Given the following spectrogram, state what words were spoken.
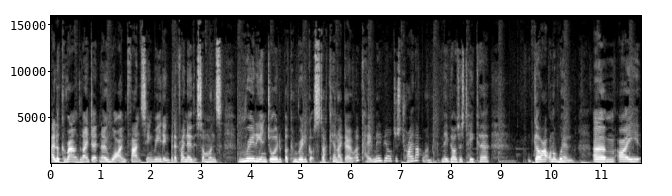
I look around and I don't know what I'm fancying reading. But if I know that someone's really enjoyed a book and really got stuck in, I go, okay, maybe I'll just try that one. Maybe I'll just take a go out on a whim. Um, I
